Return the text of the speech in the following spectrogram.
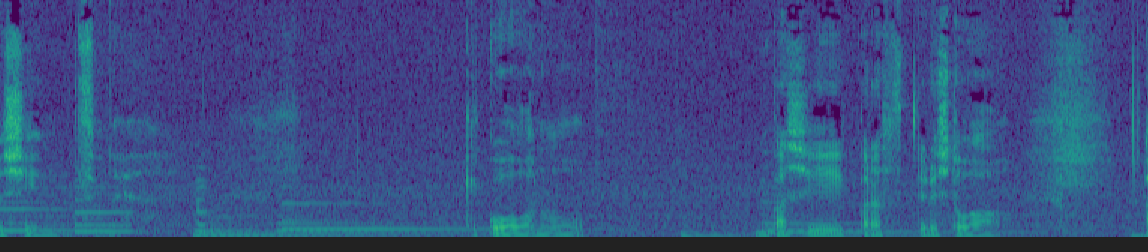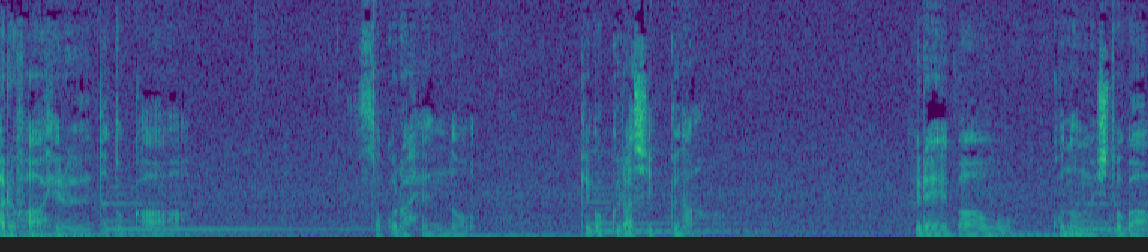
味しいんですよね。結構あの昔から吸ってる人はアルファヘルだとかそこら辺の結構クラシックなフレーバーを好む人が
